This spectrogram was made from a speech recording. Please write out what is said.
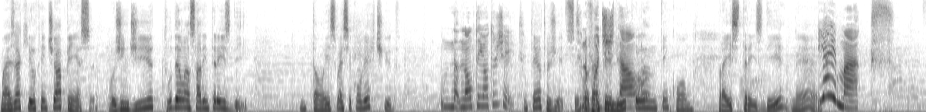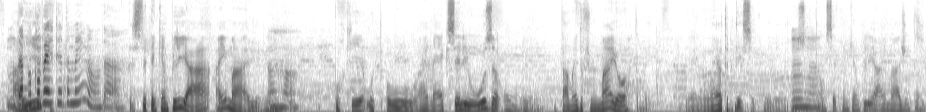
Mas é aquilo que a gente já pensa. Hoje em dia, tudo é lançado em 3D. Então esse vai ser convertido. N- não tem outro jeito. Não tem outro jeito. Você Se não for em película, digital- não tem como. Pra esse 3D, né? E a IMAX? Não dá pra Aí- converter também, não, dá. Você tem que ampliar a imagem, né? Aham. Porque o, o IMAX ele usa um, um- o tamanho do filme maior também. É, não é o 35mm. Uhum. Então você tem que ampliar a imagem também.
